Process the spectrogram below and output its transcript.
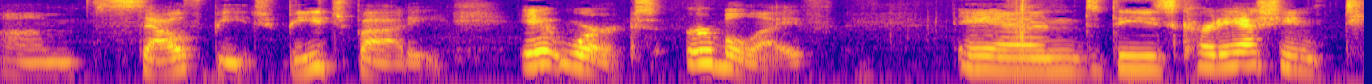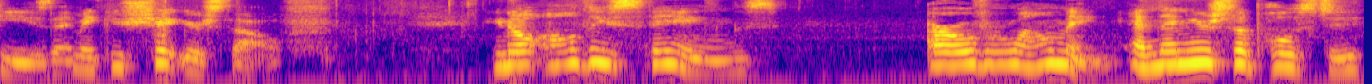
um, South Beach, Beachbody. It works, Herbalife, and these Kardashian teas that make you shit yourself. You know, all these things are overwhelming. And then you're supposed to,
